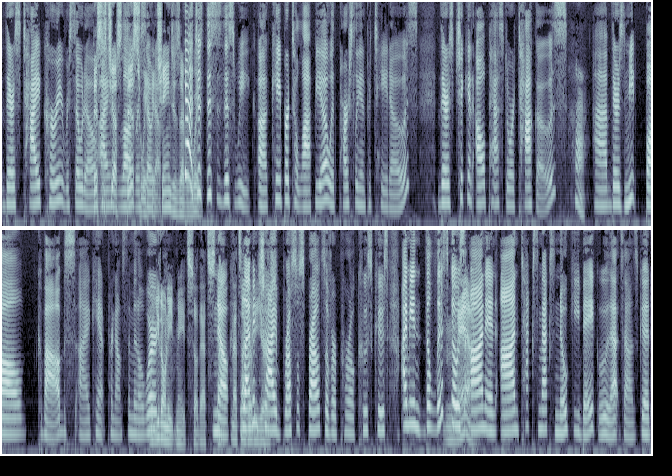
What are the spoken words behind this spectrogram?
There's Thai curry risotto. This is I just love this week. It risotto. changes every yeah, week. just this is this week. Uh, caper tilapia with parsley and potatoes. There's chicken al pastor tacos. Huh. Uh, there's meatball kebabs. I can't pronounce the middle word. Well, you don't eat meat, so that's no not, that's not lemon chai Brussels sprouts over pearl couscous. I mean, the list goes Man. on and on. Tex-Mex gnocchi bake. Ooh, that sounds good.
